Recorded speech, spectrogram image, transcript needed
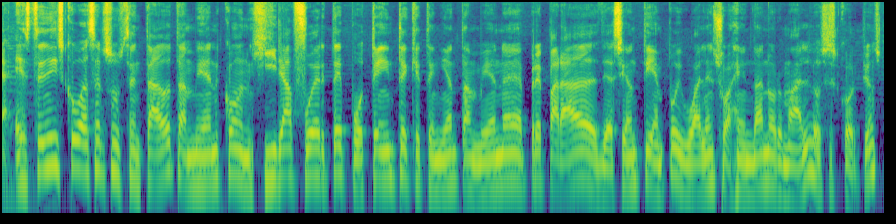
Ahora, este disco va a ser sustentado también con gira fuerte, potente, que tenían también eh, preparada desde hacía un tiempo, igual en su agenda normal, los Scorpions.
